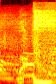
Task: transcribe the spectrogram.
Look.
